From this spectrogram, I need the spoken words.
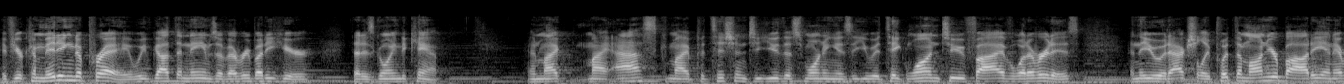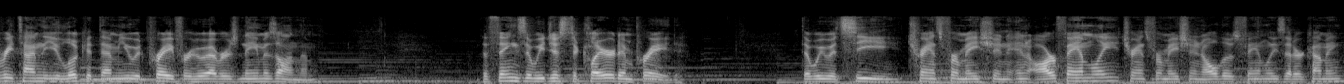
If you're committing to pray, we've got the names of everybody here that is going to camp. And my, my ask, my petition to you this morning is that you would take one, two, five, whatever it is, and that you would actually put them on your body, and every time that you look at them, you would pray for whoever's name is on them. The things that we just declared and prayed that we would see transformation in our family, transformation in all those families that are coming,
